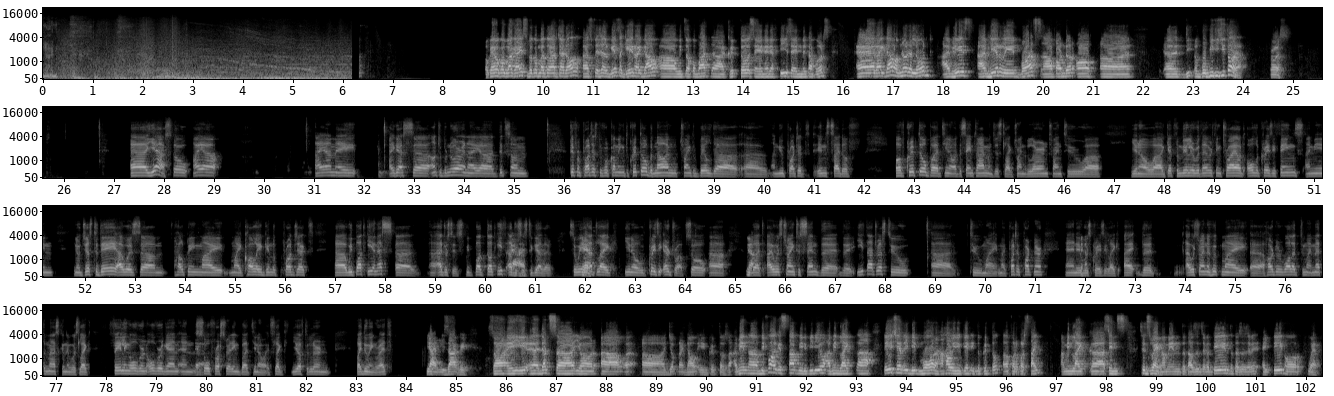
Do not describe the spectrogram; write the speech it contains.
Okay, welcome back, guys. Welcome back to our channel. Uh, special guest again right now. Uh, we talk about uh, cryptos and NFTs and metaverse. And right now, I'm not alone. I'm here. I'm here with Boaz, uh, founder of uh, uh, Bobby Digital. Ross. Uh, yeah. So I uh, I am a, I guess, uh, entrepreneur, and I uh, did some different projects before coming into crypto, but now I'm trying to build uh, uh, a new project inside of of crypto. But you know, at the same time, I'm just like trying to learn, trying to uh, you know uh, get familiar with everything, try out all the crazy things. I mean, you know, just today I was um, helping my my colleague in the project. Uh, we bought ENS uh, addresses. We bought .eth addresses together. So we yeah. had like you know crazy airdrop. So yeah. but I was trying to send the the ETH address to uh, to my my project partner, and it yeah. was crazy. Like I the I was trying to hook my uh, hardware wallet to my MetaMask, and it was like failing over and over again, and so frustrating. But you know, it's like you have to learn by doing, right? Yeah, exactly. So uh, that's uh, your uh, uh, job right now in crypto. I mean, uh, before I get start with the video, I mean, like, uh, can you share a bit more how you get into crypto for the first time? I mean, like, since since when? I mean, 2017, 2018, or when?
